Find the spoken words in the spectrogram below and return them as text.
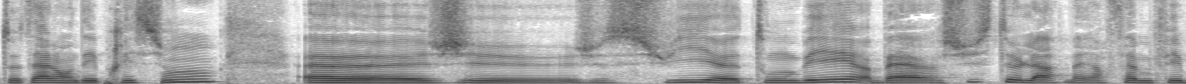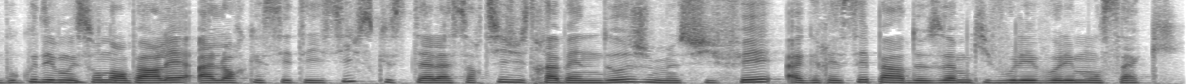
totale en dépression, je, je suis tombée bah, juste là. D'ailleurs, ça me fait beaucoup d'émotion d'en parler alors que c'était ici, parce que c'était à la sortie du Trabendo. Je me suis fait agresser par deux hommes qui voulaient voler mon sac.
